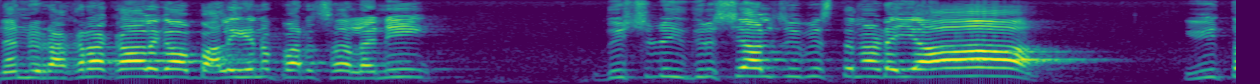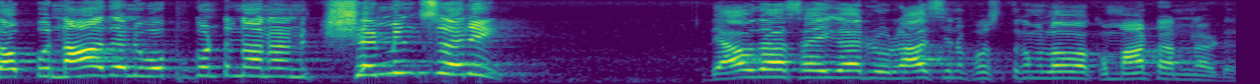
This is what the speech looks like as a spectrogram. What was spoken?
నన్ను రకరకాలుగా బలహీనపరచాలని దుష్టుడు ఈ దృశ్యాలు చూపిస్తున్నాడయ్యా. ఈ తప్పు నాదని ఒప్పుకుంటున్నాను నన్ను క్షమించు అని దేవదాసాయి గారు రాసిన పుస్తకంలో ఒక మాట అన్నాడు.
